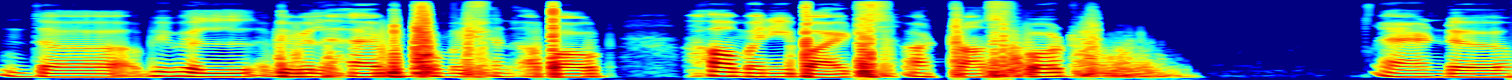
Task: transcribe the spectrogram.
the we will we will have information about how many bytes are transferred and uh,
